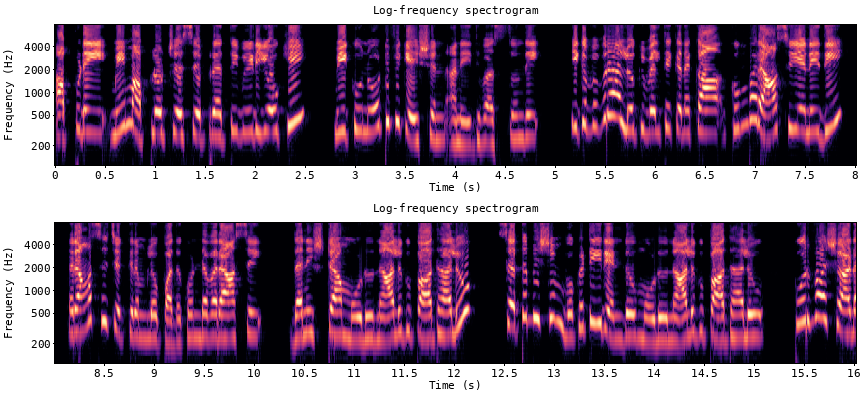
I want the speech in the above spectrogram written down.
అప్పుడే మేము అప్లోడ్ చేసే ప్రతి వీడియోకి మీకు నోటిఫికేషన్ అనేది వస్తుంది. ఇక వివరాల్లోకి వెళ్తే కనుక కుంభరాశి అనేది రాశి చక్రంలో పదకొండవ రాశి. ధనిష్ట మూడు నాలుగు పాదాలు శతభిషం ఒకటి రెండు మూడు నాలుగు పాదాలు పూర్వాషాఢ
